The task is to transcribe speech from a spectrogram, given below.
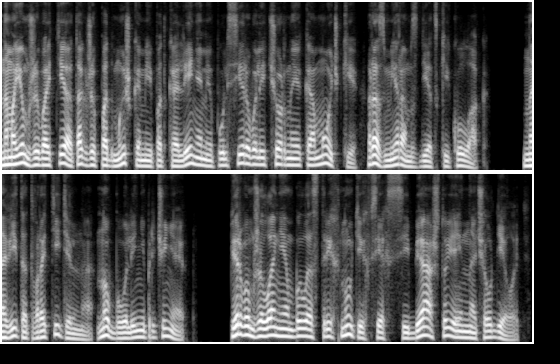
На моем животе, а также под мышками и под коленями пульсировали черные комочки размером с детский кулак. На вид отвратительно, но боли не причиняют. Первым желанием было стряхнуть их всех с себя, что я и начал делать.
